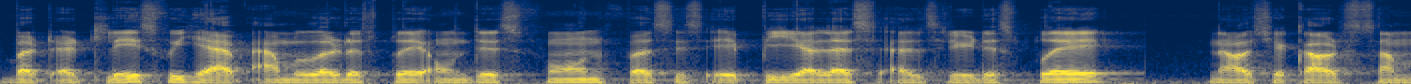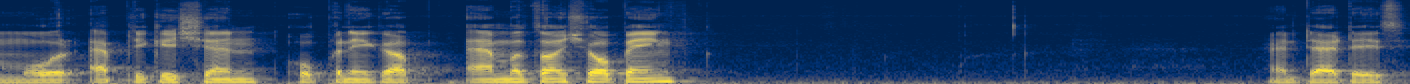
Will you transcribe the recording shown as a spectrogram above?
but at least we have AMOLED display on this phone versus a PLS LCD display. Now check out some more application. Opening up Amazon shopping. And that is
